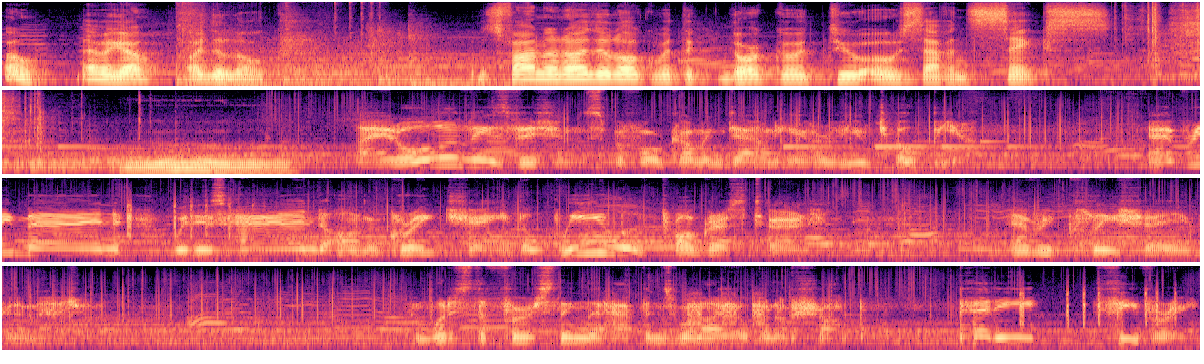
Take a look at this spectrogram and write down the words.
Oh, there we go. audio log. Let's find an audio log with the door code 2076. Ooh. I had all of these visions before coming down here of Utopia. Every man with his hand on the great chain, the wheel of progress turning. Every cliche you can imagine. And what is the first thing that happens when I open up shop? Petty thievery.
